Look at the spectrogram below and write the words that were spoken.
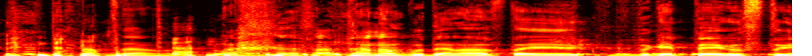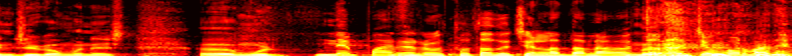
Dana Da, Budeanu. da, Dana Budeanu, asta e reperul stângii românești. Uh, Mult, Ne pare rău, tot aducem la Dana, tot aducem vorba de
